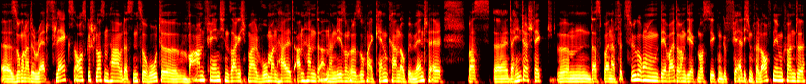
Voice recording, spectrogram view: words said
äh, sogenannte Red Flags ausgeschlossen habe, das sind so rote Warnfähnchen, sage ich mal, wo man halt anhand Anamnese und Untersuchung erkennen kann, ob eventuell was äh, dahinter steckt, ähm, das bei einer Verzögerung der weiteren Diagnostik einen gefährlichen Verlauf nehmen könnte.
